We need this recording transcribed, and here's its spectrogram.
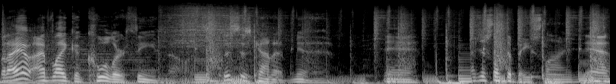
but I have I've like a cooler theme though. This is kind of yeah, eh, I just like the bass line. yeah.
